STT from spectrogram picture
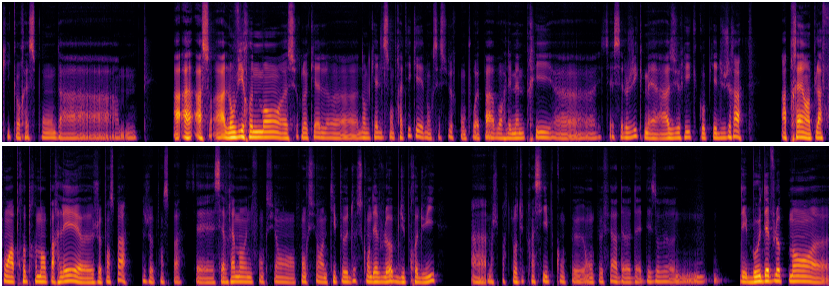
qui correspondent à, à, l'environnement sur lequel, dans lequel ils sont pratiqués. Donc c'est sûr qu'on ne pourrait pas avoir les mêmes prix, c'est logique, mais à Zurich qu'au pied du Jura. Après, un plafond à proprement parler, je ne pense pas. Je pense pas. C'est vraiment une fonction, fonction un petit peu de ce qu'on développe, du produit. moi, je pars toujours du principe qu'on peut, on peut faire des, des beaux développements euh,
